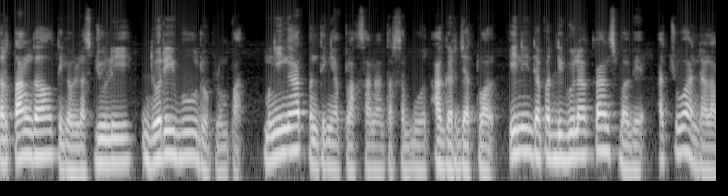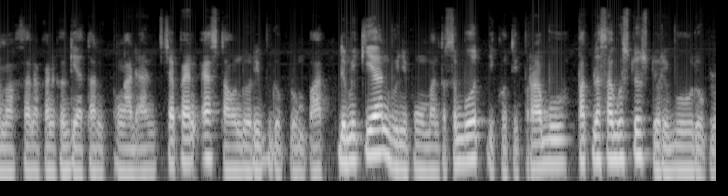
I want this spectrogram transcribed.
tertanggal 13 Juli 2024. Mengingat pentingnya pelaksanaan tersebut agar jadwal ini dapat digunakan sebagai acuan dalam melaksanakan kegiatan pengadaan CPNS tahun 2024. Demikian bunyi pengumuman tersebut dikutip Rabu 14 Agustus 2024.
